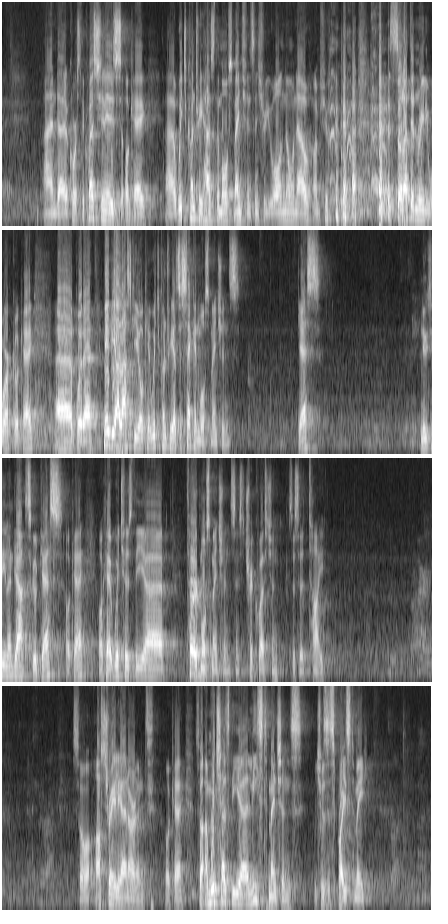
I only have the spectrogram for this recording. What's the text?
And of course the question is, okay, which country has the most mentions? And sure you all know now, I'm sure. so that didn't really work, okay. but maybe I'll ask you, okay, which country has the second most mentions? Guess? New Zealand, yeah, it's a good guess. Okay, okay. Which is the uh, third most mentioned? Since it's a trick question, because it's a tie. So Australia and Ireland. Okay. So and which has the uh, least mentions? Which was a surprise to me.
